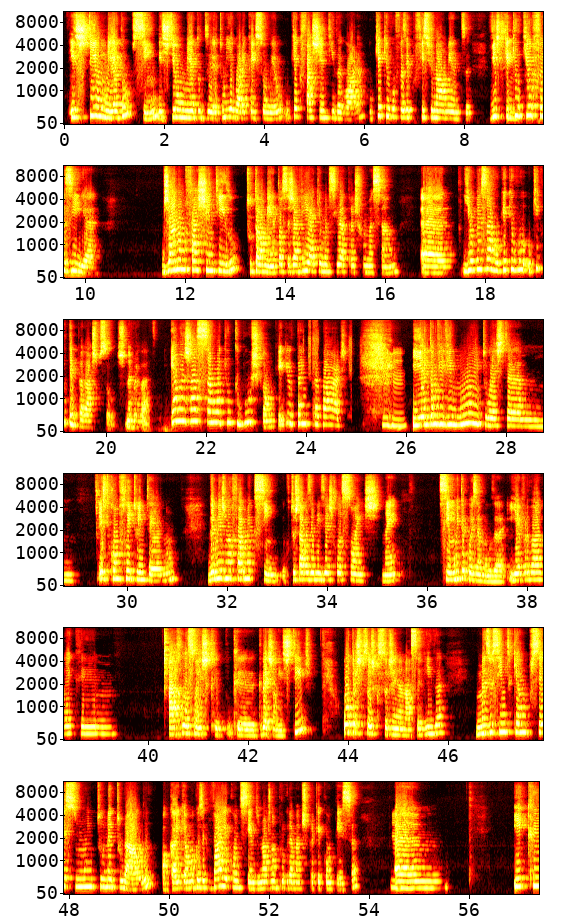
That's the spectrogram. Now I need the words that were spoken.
Existia um medo, sim, existia um medo de então e agora quem sou eu? O que é que faz sentido agora? O que é que eu vou fazer profissionalmente, visto que aquilo que eu fazia já não me faz sentido totalmente, ou seja, havia aqui uma necessidade de transformação. Uh, e eu pensava, o que é que eu vou, o que é que eu tenho para dar às pessoas, na verdade? Elas já são aquilo que buscam, o que é que eu tenho para dar? Uhum. E então vivi muito esta. Hum, este conflito interno, da mesma forma que sim, o que tu estavas a dizer, as relações, né? Sim, muita coisa muda e a verdade é que há relações que, que, que deixam de existir, outras pessoas que surgem na nossa vida, mas eu sinto que é um processo muito natural, ok? Que é uma coisa que vai acontecendo, nós não programamos para que aconteça. Uhum. Um, e que,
